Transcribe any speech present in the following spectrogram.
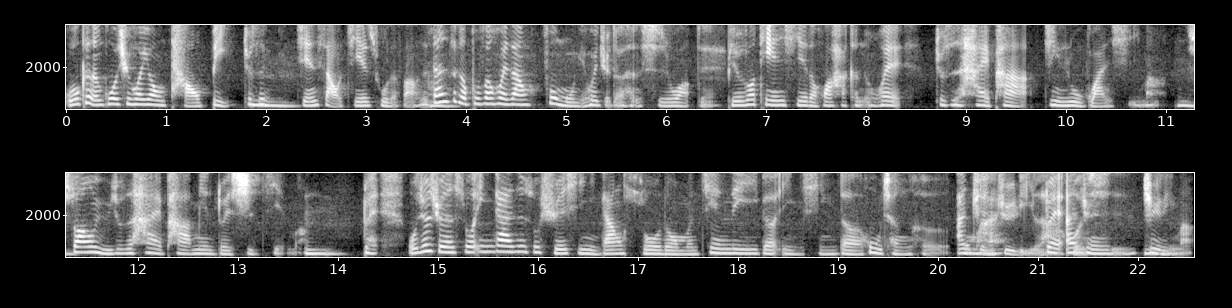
我可能过去会用逃避，就是嗯减少接触的方式，但是这个部分会让父母也会觉得很失望。对，比如说天蝎的话，他可能会就是害怕进入关系嘛，嗯双鱼就是害怕面对世界嘛。嗯对我就觉得说，应该是说学习你刚刚说的，我们建立一个隐形的护城河，安全距离啦，对安全距离。嗯嘛。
